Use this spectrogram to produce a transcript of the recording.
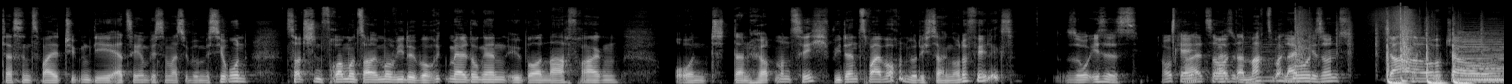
das sind zwei Typen, die erzählen ein bisschen was über Mission. Ansonsten freuen wir uns auch immer wieder über Rückmeldungen, über Nachfragen. Und dann hört man sich wieder in zwei Wochen, würde ich sagen, oder Felix? So ist es. Okay. Also, also dann macht's mal bleibt gut. gesund. Ciao. Ciao.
